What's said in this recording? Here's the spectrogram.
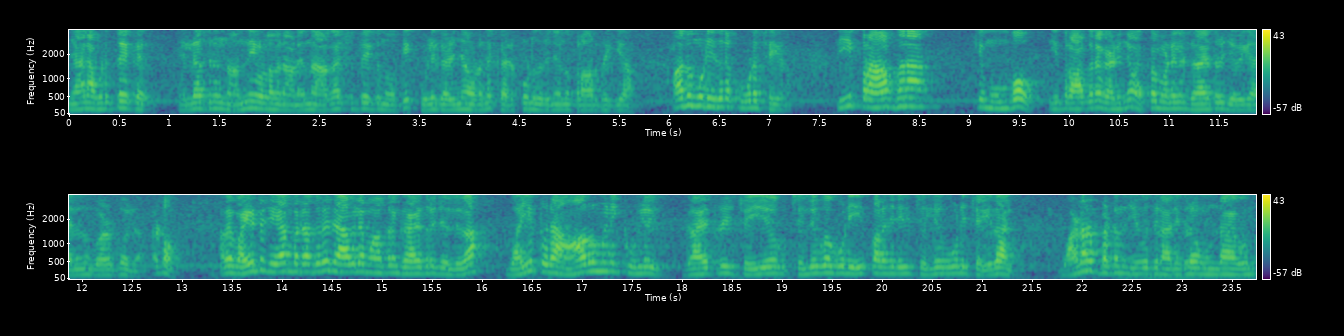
ഞാൻ അവിടത്തേക്ക് എല്ലാത്തിനും നന്ദിയുള്ളവനാണ് എന്ന് ആകാശത്തേക്ക് നോക്കി കുളി കഴിഞ്ഞ ഉടനെ കിഴക്കോട് തിരിഞ്ഞെന്ന് പ്രാർത്ഥിക്കുക. അതും കൂടി ഇതിന്റെ കൂടെ ചെയ്യണം. ഈ പ്രാർത്ഥനയ്ക്ക് മുമ്പോ ഈ പ്രാർത്ഥന കഴിഞ്ഞോ എപ്പം വേണമെങ്കിലും ഗായത്രി ജപിക്കുക. അതിനൊന്നും കുഴപ്പമില്ല. കേട്ടോ? അപ്പോൾ വൈകിട്ട് ചെയ്യാൻ പറ്റാത്തവർ രാവിലെ മാത്രം ഗായത്രി ചൊല്ലുക. വൈകിട്ട് ഒരു ആറു മണിക്കുള്ളിൽ ഗായത്രി ചെയ്യുക ചെല്ലുക കൂടി ഈ പറഞ്ഞ രീതിയിൽ ചെല്ലുക കൂടി ചെയ്താൽ വളരെ പെട്ടെന്ന് ജീവിതത്തിൽ അനുഗ്രഹം ഉണ്ടാകും.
